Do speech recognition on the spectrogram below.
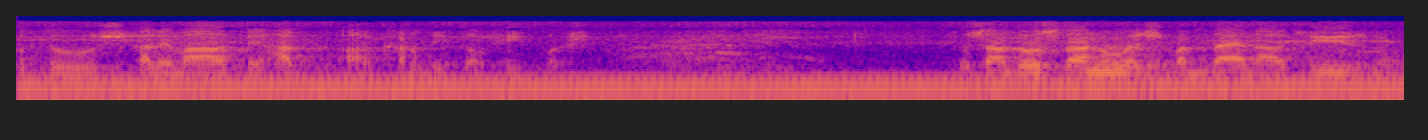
قدوس کلمات حق آخر دی توفیق بخش تسا دوستانو اس بندہ ناچیز نو۔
